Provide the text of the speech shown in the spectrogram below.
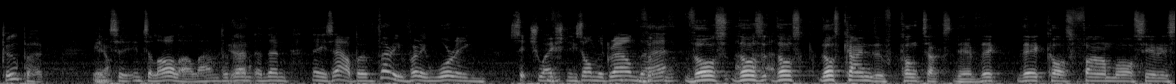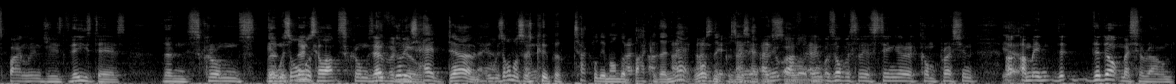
Cooper into yeah. into La La Land, and yeah. then and then, then he's out. But a very very worrying situation. He's on the ground there. Th- those, those, those, those kind of contacts, Dave, they, they cause far more serious spinal injuries these days than scrums, It than, was than almost- collapsed scrums he ever got do. his head down. It was almost as Cooper tackled him on the back of the And- neck, and- wasn't it? Because his head was it, so low. and it was obviously a stinger, a compression. I, Yeah. I mean, they, they don't mess around.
